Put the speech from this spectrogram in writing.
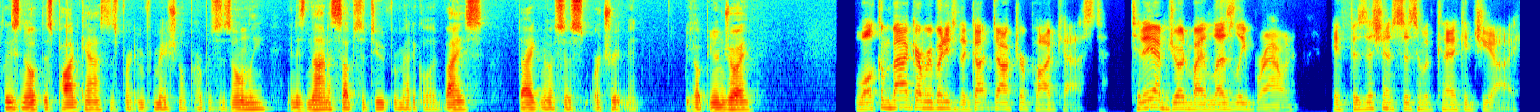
Please note this podcast is for informational purposes only and is not a substitute for medical advice, diagnosis, or treatment. We hope you enjoy. Welcome back, everybody, to the Gut Doctor Podcast. Today I'm joined by Leslie Brown, a physician assistant with Connecticut GI.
